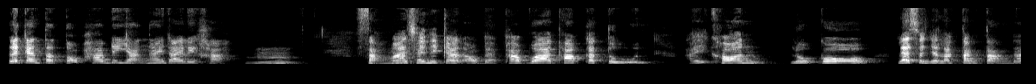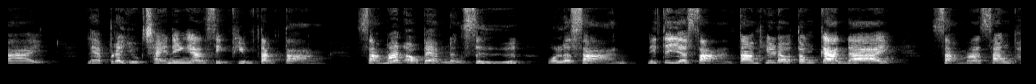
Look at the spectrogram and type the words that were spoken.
และการตัดต่อภาพได้อย่างง่ายดายเลยค่ะ อืม สามารถใช้ในการออกแบบภาพวาดภาพการ์ตูน ไอคอน โลโก้ และสัญลักษณ์ต่างๆ ได้ และประยุกต์ใช้ในงานสิ่งพิมพ์ต่างๆ สามารถออกแบบหนังสือ วารสาร นิตยสารตามที่เราต้องการได้ สามารถสร้างภ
